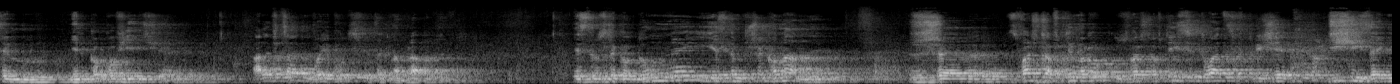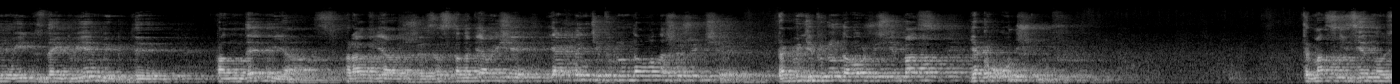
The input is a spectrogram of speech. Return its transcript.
tym nie tylko powiecie, ale w całym województwie tak naprawdę. Jestem z tego dumny i jestem przekonany, że zwłaszcza w tym roku, zwłaszcza w tej sytuacji, w której się dzisiaj znajdujemy, gdy pandemia sprawia, że zastanawiamy się, jak będzie wyglądało nasze życie, jak będzie wyglądało życie Was jako uczniów. Te maski z jednej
